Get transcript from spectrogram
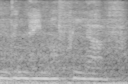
In the name of love.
